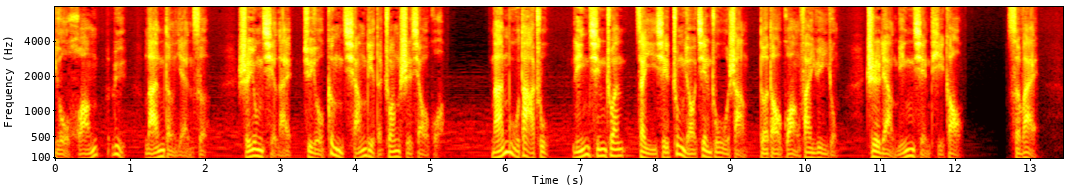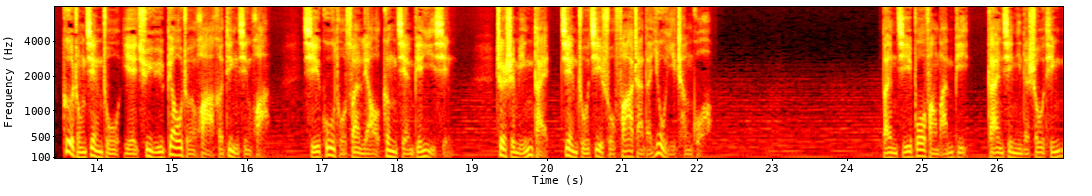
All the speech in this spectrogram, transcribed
有黄、绿、蓝等颜色，使用起来具有更强烈的装饰效果。楠木大柱。临青砖在一些重要建筑物上得到广泛运用，质量明显提高。此外，各种建筑也趋于标准化和定型化，其估土算料更简便易行，这是明代建筑技术发展的又一成果。本集播放完毕，感谢您的收听，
